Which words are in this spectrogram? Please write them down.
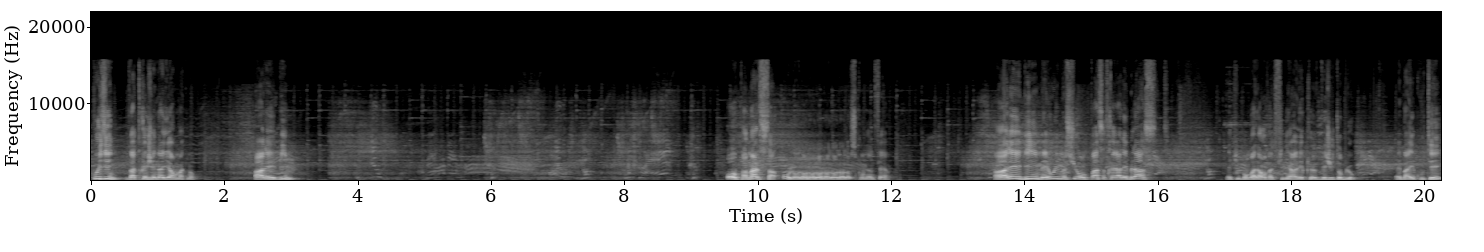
cuisine, va te régénérer ailleurs maintenant. Allez, bim. Oh, pas mal ça Oh là là là là là là là ce qu'on vient de faire. Allez, bim Mais oui, monsieur, on passe à travers les blasts Et puis bon, bah là, on va finir avec le Végéto Blue. Et eh bah écoutez,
